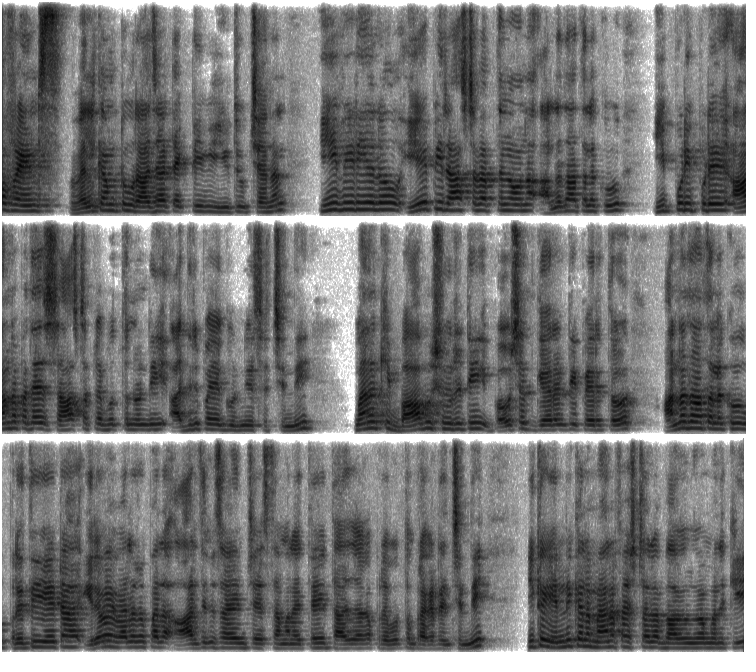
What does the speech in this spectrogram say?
Friends welcome to Raja tech TV YouTube channel ఈ వీడియోలో ఏపీ రాష్ట్ర వ్యాప్తంగా ఉన్న అన్నదాతలకు ఇప్పుడిప్పుడే ఆంధ్రప్రదేశ్ రాష్ట్ర ప్రభుత్వం నుండి అదిరిపోయే గుడ్ న్యూస్ వచ్చింది. మనకి బాబు షూరిటీ భవిష్యత్ గ్యారంటీ పేరుతో అన్నదాతలకు ప్రతి ఏటా ఇరవై వేల రూపాయల ఆర్థిక సాయం చేస్తామని అయితే తాజాగా ప్రభుత్వం ప్రకటించింది. ఇక ఎన్నికల మేనిఫెస్టోలో భాగంగా మనకి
